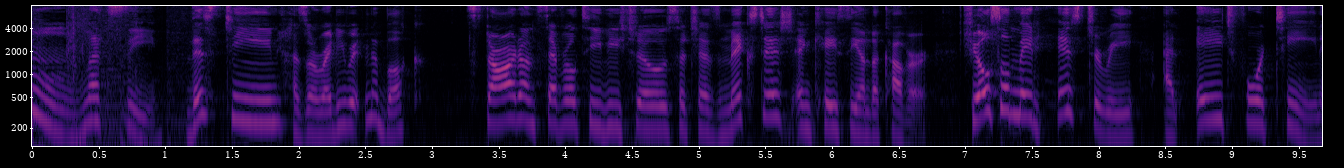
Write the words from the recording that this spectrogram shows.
Hmm, let's see. This teen has already written a book, starred on several TV shows such as Mixed-ish and K.C. Undercover. She also made history at age 14,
